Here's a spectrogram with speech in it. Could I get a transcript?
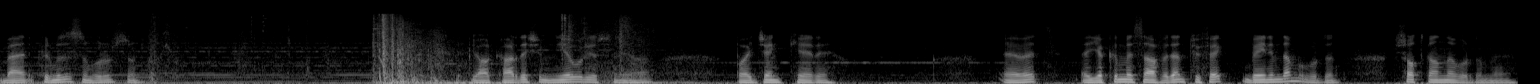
Ben kırmızısın vurursun. Ya kardeşim niye vuruyorsun ya? Bay Cenk Kere. Evet. E, yakın mesafeden tüfek beynimden mi vurdun? Shotgun'la vurdum ya.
